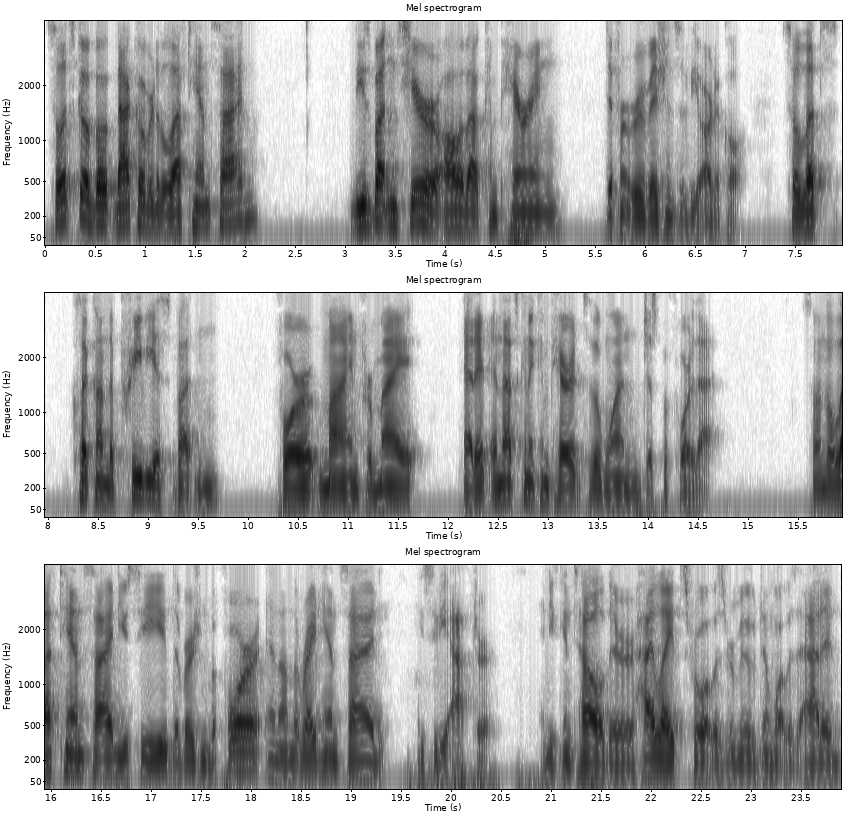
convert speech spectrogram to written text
So let's go back over to the left-hand side. These buttons here are all about comparing different revisions of the article. So let's click on the previous button for mine, for my edit, and that's going to compare it to the one just before that. So on the left-hand side, you see the version before, and on the right-hand side, you see the after. And you can tell there are highlights for what was removed and what was added.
